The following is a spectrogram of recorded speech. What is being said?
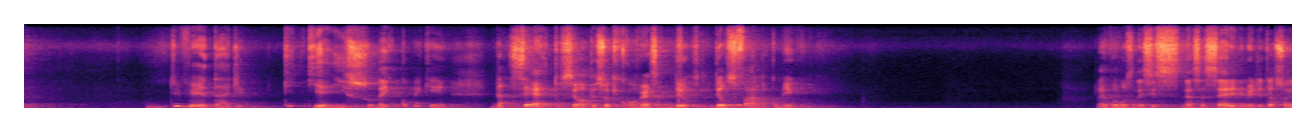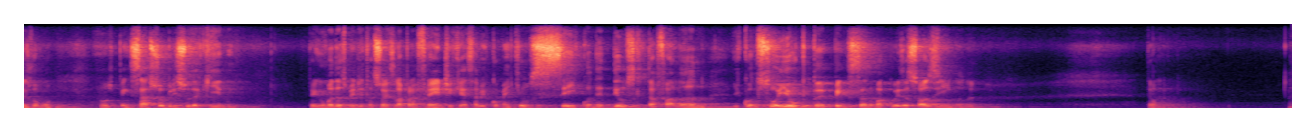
de verdade, o que, que é isso? Né? Como é que dá certo ser uma pessoa que conversa com Deus? Deus fala comigo. Né? Vamos nesses, nessa série de meditações, vamos, vamos pensar sobre isso daqui. Né? Tem uma das meditações lá para frente que é saber como é que eu sei quando é Deus que está falando e quando sou eu que estou pensando uma coisa sozinho. Né? Então,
